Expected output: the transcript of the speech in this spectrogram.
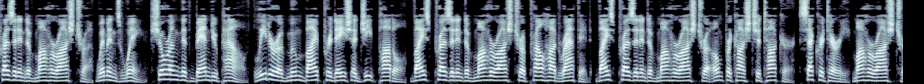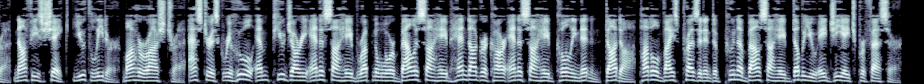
President of Maharashtra Women's Wing Shorungnath Bandhu Palve, Leader of Mumbai Pradesh Ajit Patil, Vice President of Maharashtra Pralhad Rathod, Vice President of Maharashtra Omprakash Chatakar, Secretary Maharashtra Nafiz Sheikh, Youth Leader Maharashtra Rahul M. Pujari Anasaheb Rupnawar Balasaheb Handagrakar Anasaheb Kohli Nitin Dada Patil Vice President of Pune Baosaheb Wagh Professor.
